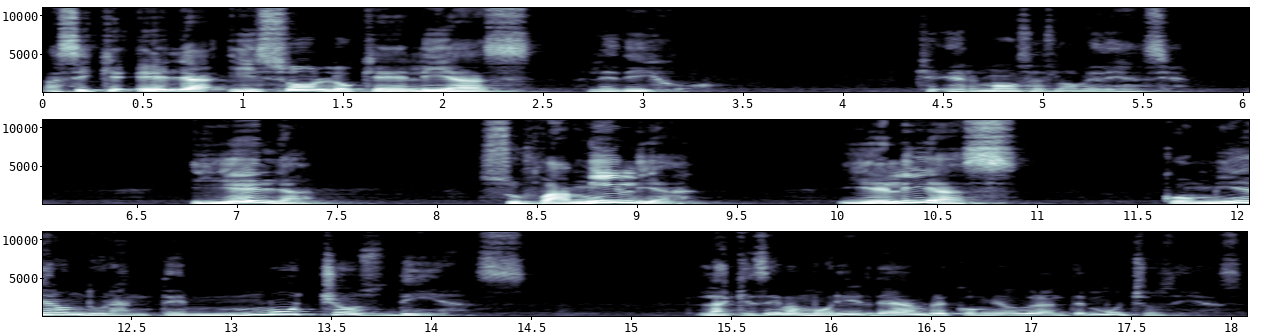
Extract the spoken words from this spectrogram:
Así que ella hizo lo que Elías le dijo. Qué hermosa es la obediencia. Y ella, su familia y Elías comieron durante muchos días. La que se iba a morir de hambre comió durante muchos días.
